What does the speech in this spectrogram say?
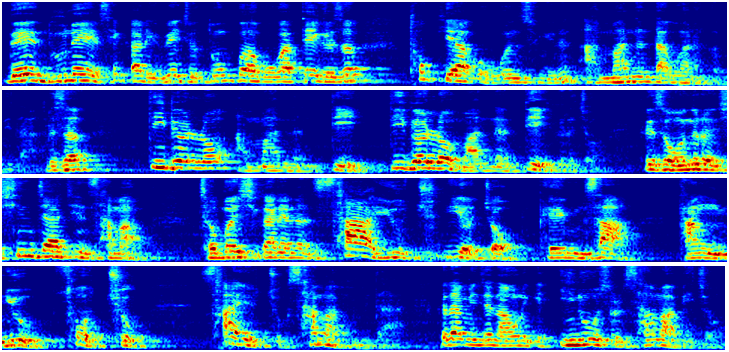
내 눈의 색깔이 왜 저 똥꼬하고 같대? 그래서 토끼하고 원숭이는 안 맞는다고 하는 겁니다. 그래서 띠별로 안 맞는 띠, 띠별로 맞는 띠 그러죠. 그래서 오늘은 신자진 삼합. 저번 시간에는 사유축이었죠. 뱀사, 당유, 소축, 사유축 삼합입니다. 그 다음에 이제 나오는 게 인호술 삼합이죠.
